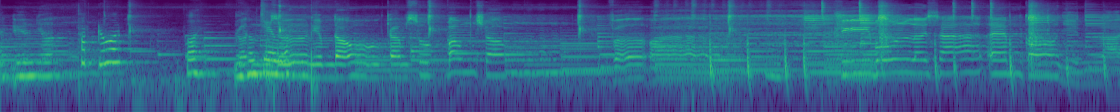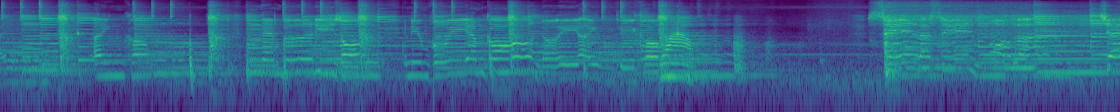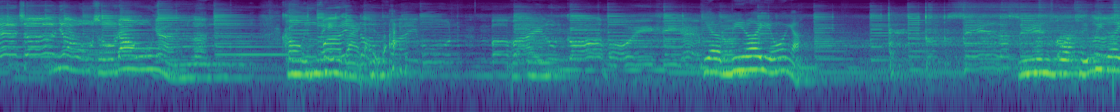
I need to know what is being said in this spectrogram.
Thật luôn thôi mình không trêu nữa. niềm đau cảm xúc bóng trong vỡ òa luôn có mỏi khi em kia là cần. B-Ray đúng không nhỉ? Mình vừa thấy môi. mỉm cười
